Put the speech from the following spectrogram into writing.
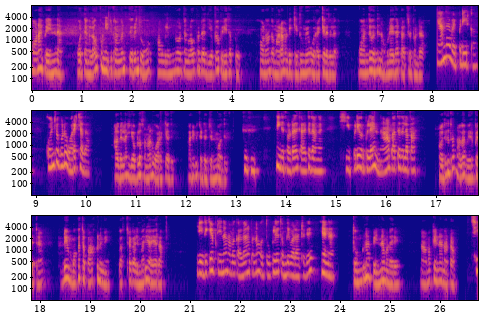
ஆனால் இப்போ என்ன? ஒருத்தங்க லவ் பண்ணிட்டு இருக்காங்கன்னு தெரிஞ்சும் அவங்களை இன்னொருத்தங்க லவ் பண்ணுறது எவ்வளோ பெரிய தப்பு? ஆனால் அந்த மரமண்டைக்கு எதுவுமே உரைக்கிறது இல்லை வந்து வந்து நம்மளே தான் டச்சர் பண்ணுறா ஏன் தான் எப்படி இருக்கா? கொஞ்சம் கூட உரைக்காதா? அதெல்லாம் எவ்வளோ சொன்னாலும் உரைக்காது. அறிவு கெட்ட ஜென்மம் அது. நீங்கள் சொல்கிறது கரெக்டு தாங்க. இப்படி ஒரு பிள்ளைய நான் பார்த்ததில்லப்பா. அதுக்கு தான் நல்லா வெறுப்பேத்துறேன். அப்படியே முகத்தை பார்க்கணுமே. பத்திரகாளி மாதிரி ஆயிடுறா. இதுக்கு எப்படின்னா நம்ம கல்யாணம் பண்ணால் ஒரு தூக்கிலே தொங்கி விளாட்டுருக்கு ஏங்க? தொங்குனா இப்போ என்ன மலரு? நமக்கு என்ன நட்டம்? சி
